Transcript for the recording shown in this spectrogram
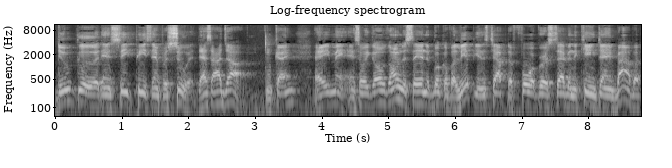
do good, and seek peace and pursue it. That's our job. Okay? Amen. And so he goes on to say in the book of Philippians, chapter 4, verse 7, the King James Bible,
